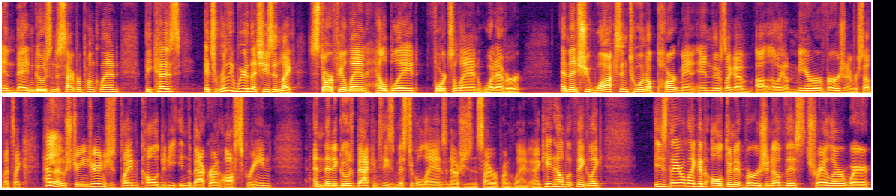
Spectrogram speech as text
And then goes into Cyberpunk Land because it's really weird that she's in like Starfield Land, Hellblade, Forza Land, whatever. And then she walks into an apartment and there's like a, a like a mirror version of herself that's like, "Hello, stranger," and she's playing Call of Duty in the background off screen and then it goes back into these mystical lands and now she's in cyberpunk land and i can't help but think like is there like an alternate version of this trailer where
